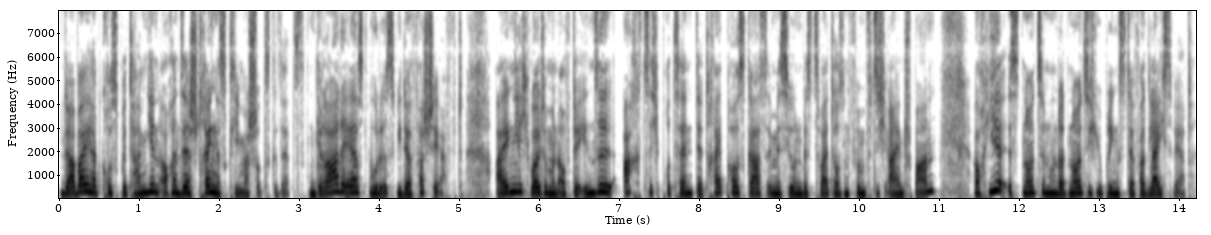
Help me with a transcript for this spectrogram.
Dabei hat Großbritannien auch ein sehr strenges Klimaschutzgesetz. Gerade erst wurde es wieder verschärft. Eigentlich wollte man auf der Insel 80 Prozent der Treibhausgasemissionen bis 2050 einsparen. Auch hier ist 1990 übrigens der Vergleichswert.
